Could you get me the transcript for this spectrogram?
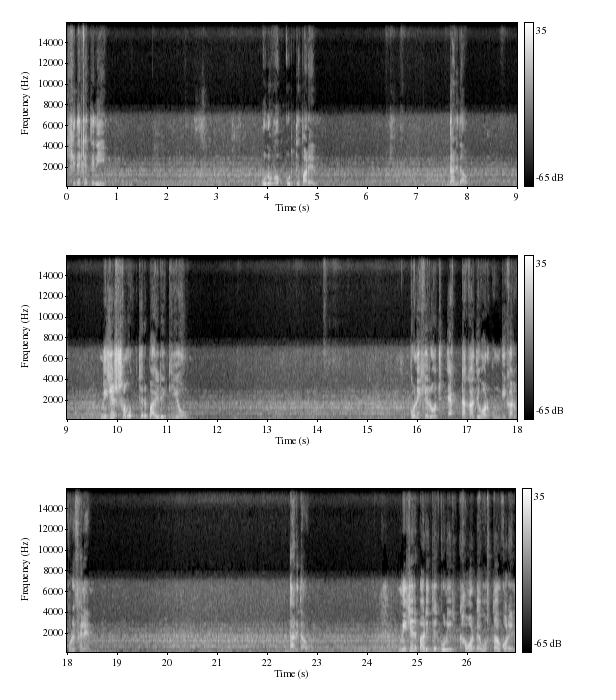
খিদেকে তিনি অনুভব করতে পারেন। দাঁড়িয়ে দাও। নিজের সামর্থ্যের বাইরে গিয়েও কনিকে রোজ এক টাকা দেওয়ার অঙ্গীকার করে ফেলেন। দাঁড়িয়ে দাও। নিজের বাড়িতে কনির খাওয়ার ব্যবস্থাও করেন।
